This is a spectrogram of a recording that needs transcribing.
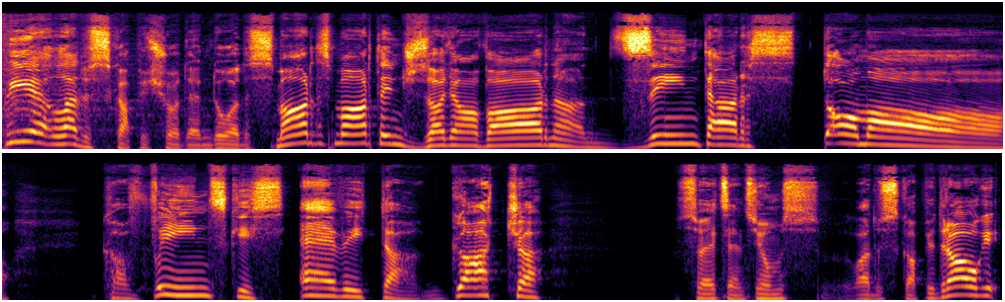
Pie leduskapja šodien dodas Smārdas Mārtiņš, Zaļā Vārna, Dzintars, Tomo, Kavinskis, Evita, Gača. Sveiciens jums, leduskapja draugi.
